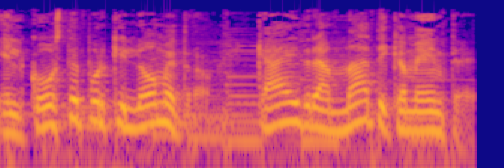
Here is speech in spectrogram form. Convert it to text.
el coste por kilómetro cae dramáticamente.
